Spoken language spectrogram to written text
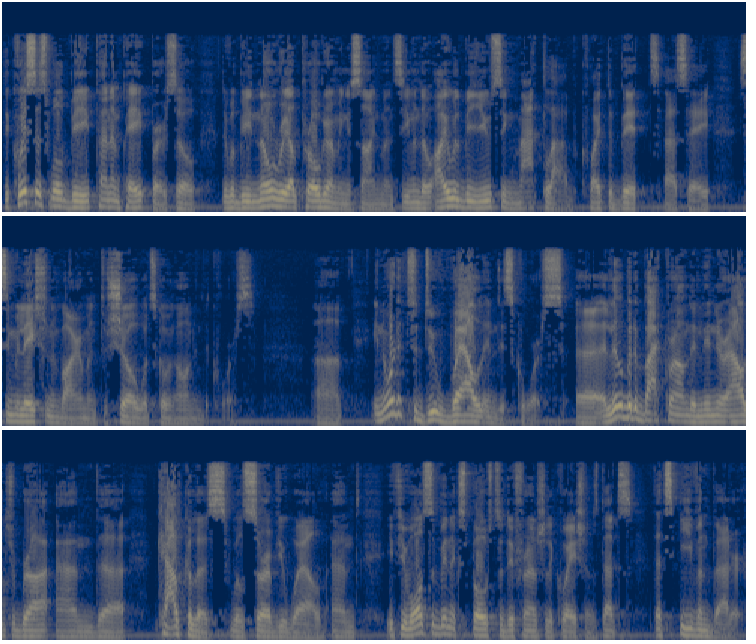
the quizzes will be pen and paper, so there will be no real programming assignments, even though I will be using MATLAB quite a bit as a simulation environment to show what's going on in the course. Uh, in order to do well in this course, uh, a little bit of background in linear algebra and uh, calculus will serve you well. And if you've also been exposed to differential equations, that's, that's even better.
